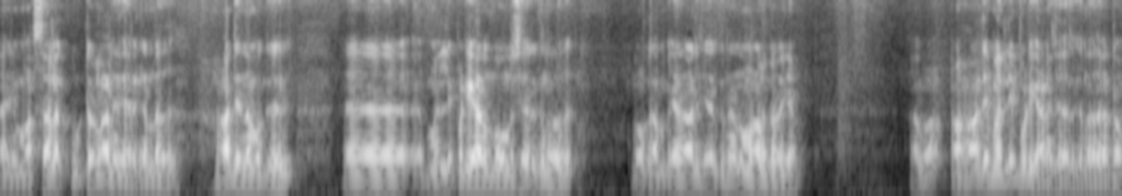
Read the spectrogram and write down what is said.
അതിന് മസാല കൂട്ടുകളാണ് ചേർക്കേണ്ടത്. ആദ്യം നമുക്ക് മല്ലിപ്പൊടിയാണെന്ന് തോന്നുന്നു ചേർക്കുന്നത്. നോക്കാം ഏതാണ് ചേർക്കുന്നതെന്ന് മാളിനറിയാം അപ്പോൾ ആദ്യം മല്ലിപ്പൊടിയാണ് ചേർക്കുന്നത് കേട്ടോ.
